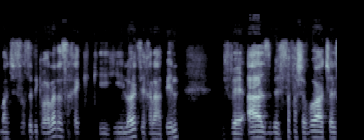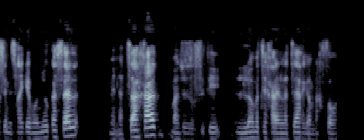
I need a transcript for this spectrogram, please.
מנצ'סטר סיטי כבר לא תשחק כי היא לא הצליחה להפיל, ואז בסוף השבוע צ'לסי משחק מול ניוקאסל, מנצחת, מנצ'סטר סיטי לא מצליחה לנצח, גם נחזור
